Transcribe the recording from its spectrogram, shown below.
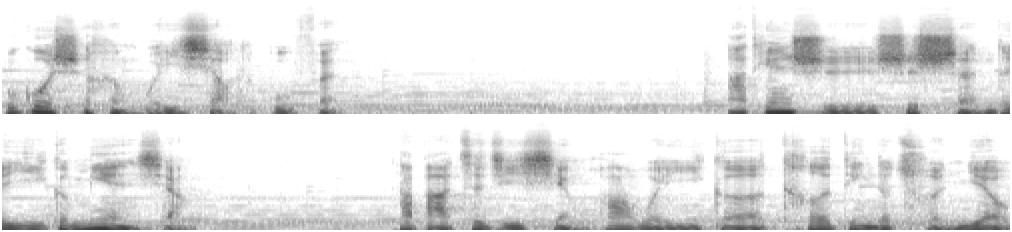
不过是很微小的部分。大天使是神的一个面相，他把自己显化为一个特定的存有，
